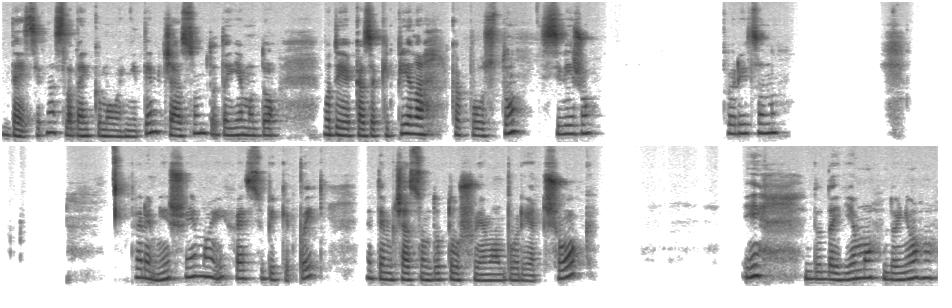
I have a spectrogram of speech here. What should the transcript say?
10 на слабенькому вогні. Тим часом додаємо до води, яка закипіла, капусту свіжу, порізану. Перемішуємо і хай собі кипить. Ми тим часом дотушуємо бурячок і додаємо до нього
